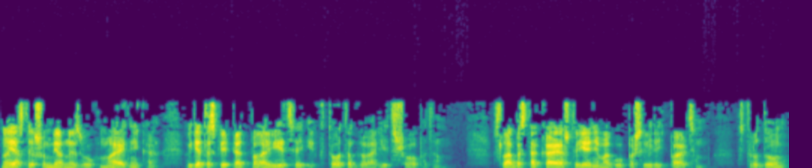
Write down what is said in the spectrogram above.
но я слышу мерный звук маятника, где-то скрипят половицы, и кто-то говорит шепотом. Слабость такая, что я не могу пошевелить пальцем. С трудом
